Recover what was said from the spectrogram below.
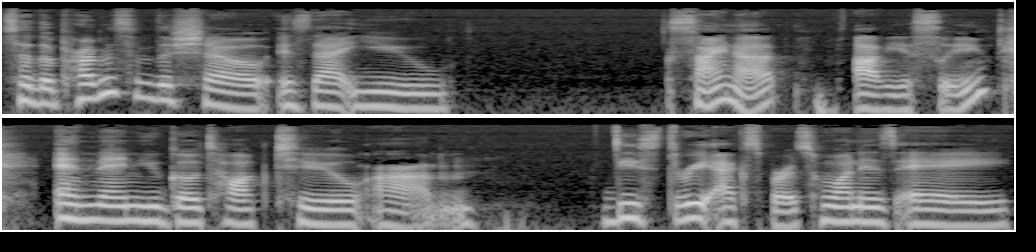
So, the premise of the show is that you sign up, obviously, and then you go talk to um, these three experts. One is a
